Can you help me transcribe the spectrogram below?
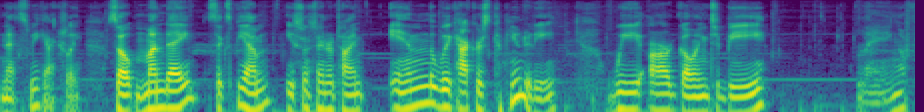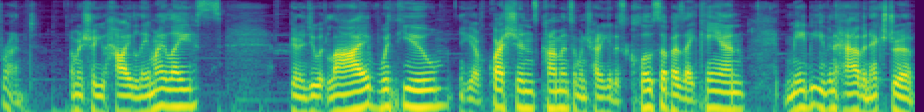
next week, actually. So Monday, 6 p.m. Eastern Standard Time in the Wig Hackers community, we are going to be laying a front I'm going to show you how I lay my lace. I'm going to do it live with you. If you have questions, comments, I'm going to try to get as close up as I can. Maybe even have an extra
